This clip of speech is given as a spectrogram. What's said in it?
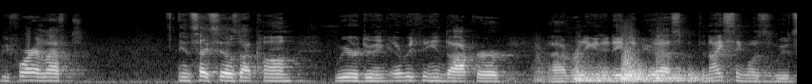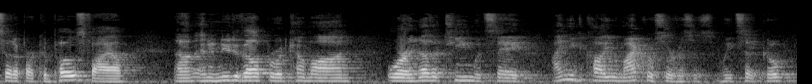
before I left InsightSales.com, we were doing everything in Docker, uh, running it in AWS. But the nice thing was we would set up our Compose file, um, and a new developer would come on, or another team would say, "I need to call you microservices." We'd say, "Go,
